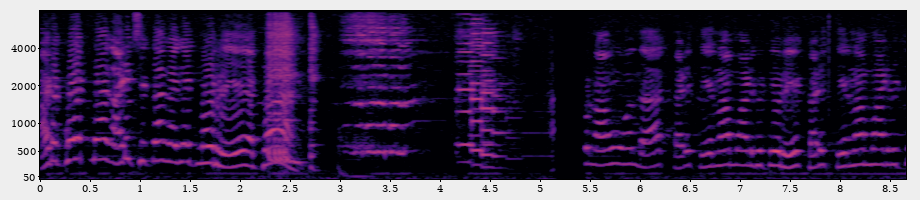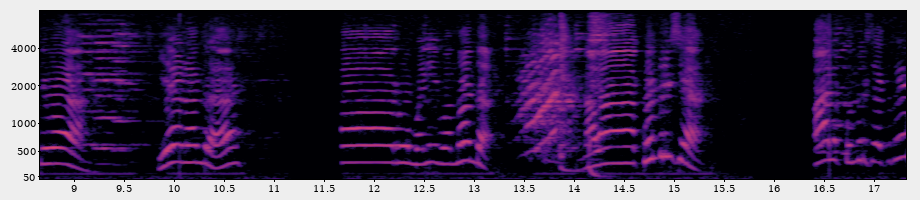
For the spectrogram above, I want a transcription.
ಅಡಕೋತ್ನಾಗ ಅಡಿಗೆ ಸಿಕ್ಕಂಗ ಆಗೈತಿ ನೋಡ್ರಿ, ಅಪ್ಪ. ನಾವು ಒಂದ ಕಡೆ ತೀರ್ಣ ಮಾಡಿಬಿಟ್ಟಿವ್ರಿ, ಕಡೆ ತೀರ್ಣ ಮಾಡಿಬಿಟ್ಟಿವ. ಏನಂದ್ರ ಎಲ್ಲಾರು ಮನಿಗೆ ಒಂದೊಂದ ನಳ ಕುಂದ್ರಿಸ ಹಾಲು ಕುಂದ್ರಿಸಕ್ರಿ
